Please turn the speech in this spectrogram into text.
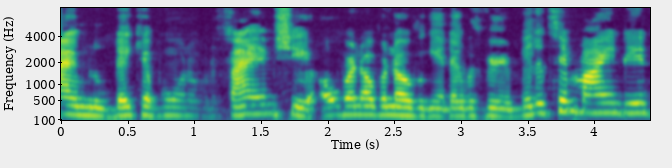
time loop. They kept going over the same shit over and over and over again. They was very militant minded.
